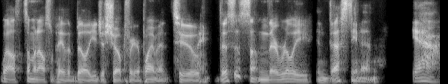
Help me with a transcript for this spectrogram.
well, someone else will pay the bill. You just show up for your appointment. To right. this is something they're really investing in. Yeah.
